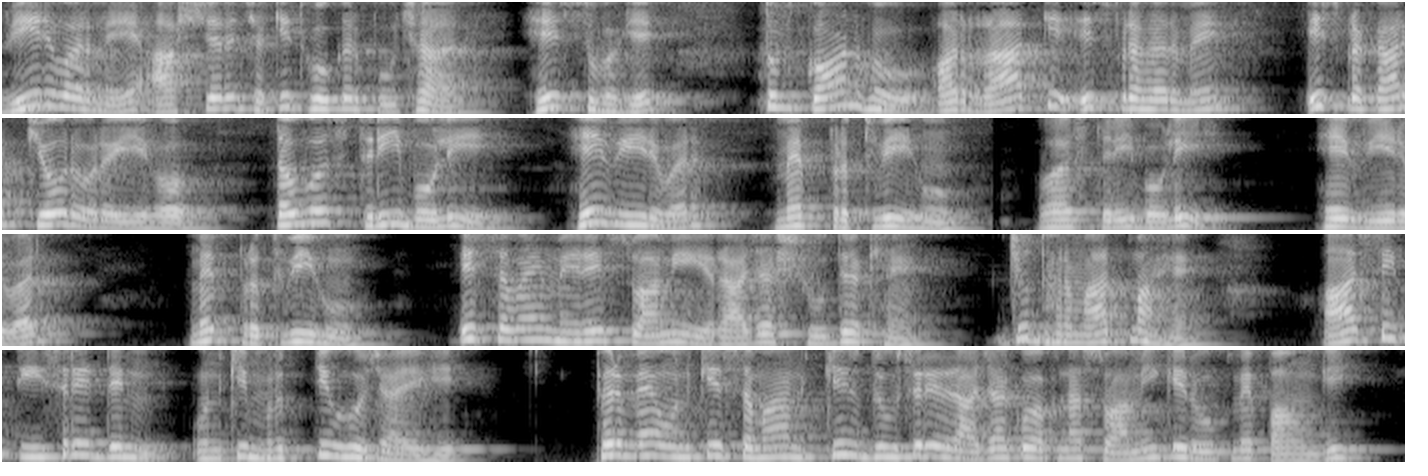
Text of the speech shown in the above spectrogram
वीरवर ने आश्चर्यचकित होकर पूछा, हे सुभगे, तुम कौन हो और रात के इस प्रहर में इस प्रकार क्यों रो रही हो? तब वह स्त्री बोली हे वीरवर, मैं पृथ्वी हूँ। वह स्त्री बोली, हे वीरवर, मैं पृथ्वी हूँ। इस समय मेरे स्वामी राजा शूद्रक हैं, जो धर्मात्मा है। आज से तीसरे दिन उनकी मृत्यु हो जाएगी। फिर मैं उनके समान किस दूसरे राजा को अपना स्वामी के रूप में पाऊँगी?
